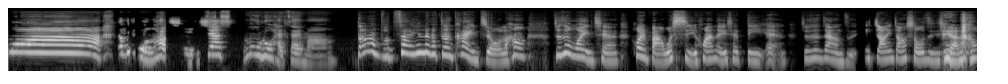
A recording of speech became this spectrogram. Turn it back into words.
哇，那不是我很好奇，现在目录还在吗？当然不在，因为那个真的太久。然后就是我以前会把我喜欢的一些 DM 就是这样子一张一张收集起来，然后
